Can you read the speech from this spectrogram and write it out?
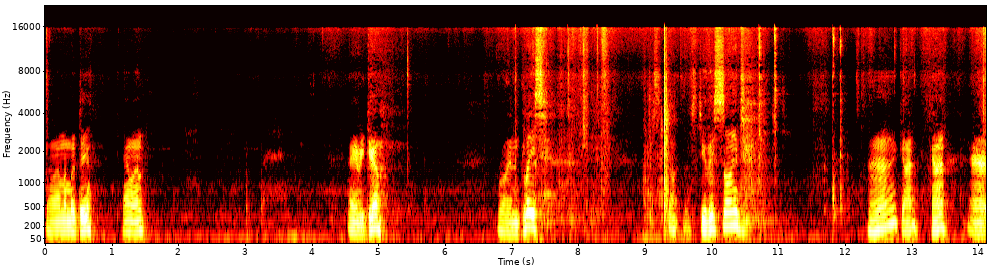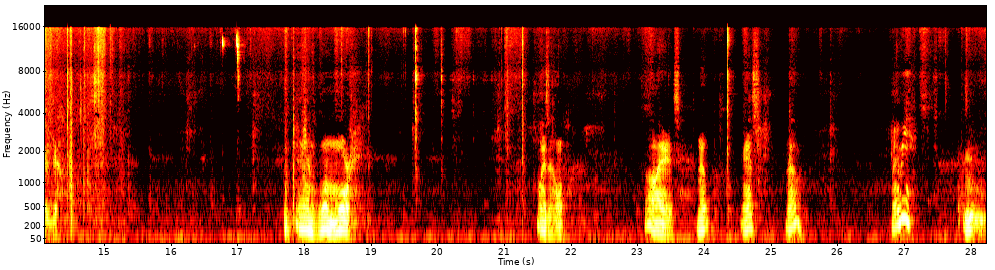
Come on, number two. Come on. There we go. Right in place. Let's do this side. Uh, come on, come on. There we go. And one more. Where's the hole? Oh, there it is. Nope. Yes? No? Maybe? Ooh.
